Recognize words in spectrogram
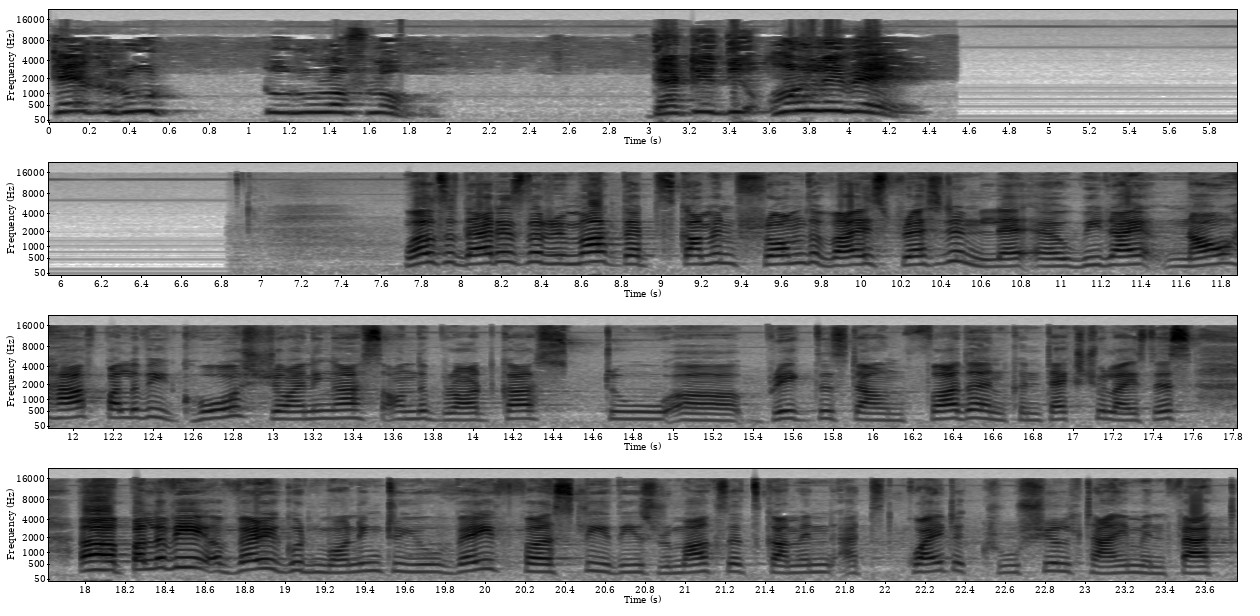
Take route to rule of law. That is the only way Well, so that is the remark that's coming from the Vice President. Uh, we now have Pallavi Ghosh joining us on the broadcast to uh, break this down further and contextualize this. Uh, Pallavi, a very good morning to you. Very firstly, these remarks that's come in at quite a crucial time. In fact,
